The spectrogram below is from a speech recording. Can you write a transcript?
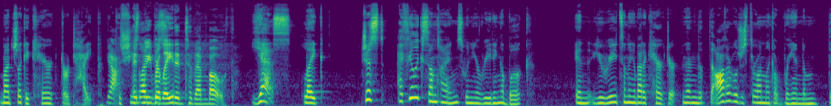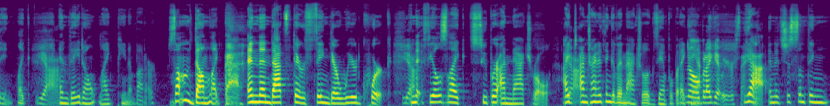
much like a character type. Yeah. she's and like we this- related to them both. Yes. Like just I feel like sometimes when you're reading a book and you read something about a character and then the, the author will just throw in like a random thing like Yeah. and they don't like peanut butter. Something dumb like that. and then that's their thing, their weird quirk. Yeah. And it feels like super unnatural. Yeah. I, I'm trying to think of an actual example, but I No, can't. but I get what you're saying. Yeah, and it's just something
